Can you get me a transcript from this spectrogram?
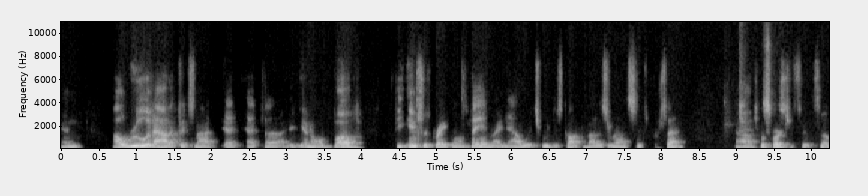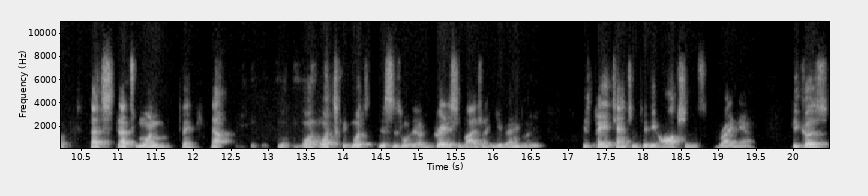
And I'll rule it out if it's not at, at uh, you know, above the interest rate that I'm paying right now, which we just talked about is around 6% uh, for purchases. So that's, that's one thing. Now, what, what's, what's, this is what the greatest advice I can give anybody is pay attention to the auctions right now, because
